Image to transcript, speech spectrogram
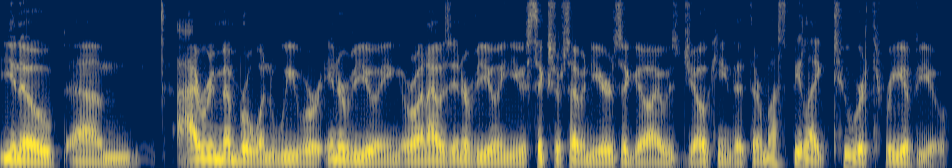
you know, um, I remember when we were interviewing, or when I was interviewing you six or seven years ago, I was joking that there must be like two or three of you.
